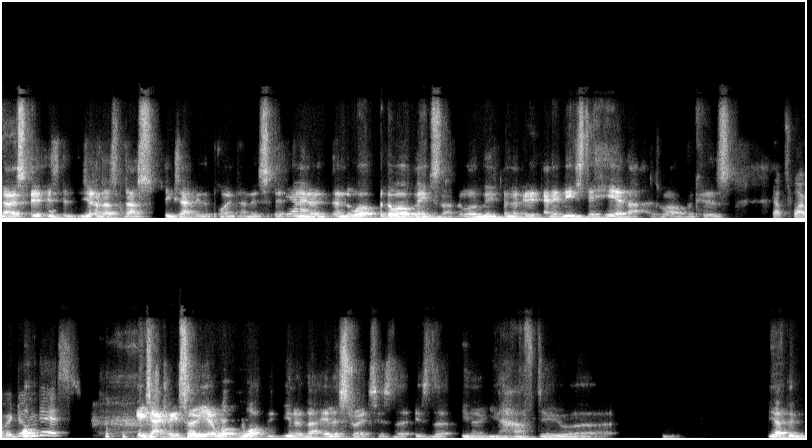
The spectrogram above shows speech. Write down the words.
No, it's, it- it's you know that's that's exactly the point, and it's it- Yeah. you know, and the world the world needs that. The world needs and it, and it needs to hear that as well because That's why we're doing Well, this. exactly. So yeah, what what you know that illustrates is that is that you know you have to uh, you have to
